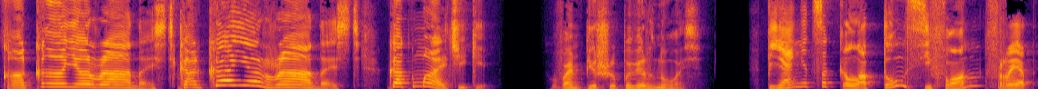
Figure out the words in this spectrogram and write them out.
«Какая радость! Какая радость! Как мальчики!» Вампирша повернулась. «Пьяница, колотун, сифон, Фред,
